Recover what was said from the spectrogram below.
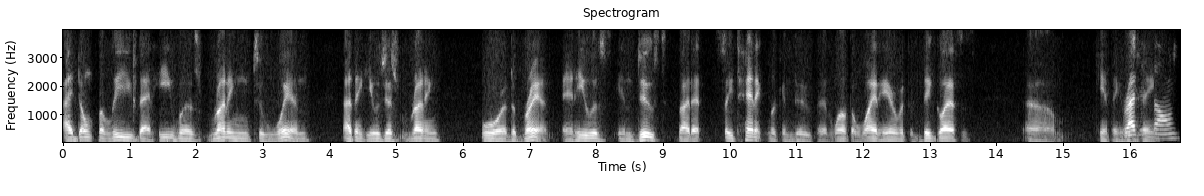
I don't believe that he was running to win. I think he was just running for the brand. And he was induced by that satanic looking dude, that one with the white hair with the big glasses. Um, can't think of his Roger name. Stone.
